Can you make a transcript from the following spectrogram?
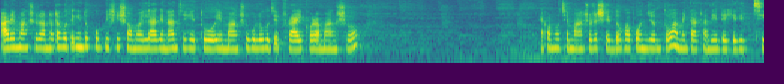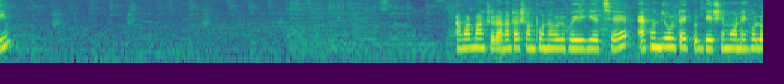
আর এই মাংস রান্নাটা হতে কিন্তু খুব বেশি সময় লাগে না, যেহেতু এই মাংসগুলো হচ্ছে ফ্রাই করা মাংস। এখন হচ্ছে মাংসটা সেদ্ধ হওয়া পর্যন্ত আমি ঢাকনা দিয়ে ডেকে দিচ্ছি। আমার মাংস রান্নাটা সম্পূর্ণভাবে হয়ে গিয়েছে। এখন ঝোলটা একটু বেশি মনে হলো,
